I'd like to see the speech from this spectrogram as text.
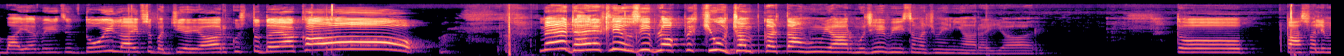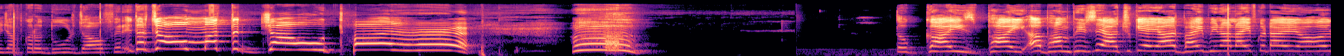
भाई यार, मेरी सिर्फ़ दो ही लाइफ से बची है यार। कुछ तो दया खाओ। मैं डायरेक्टली उसी ब्लॉक पे क्यों जंप करता हूँ यार? मुझे भी समझ में नहीं आ रहा यार। तो पास वाली में जंप करो, दूर जाओ, फिर इधर जाओ, मत जाओ, उधर। तो गाइस भाई, अब हम फिर से आ चुके हैं यार। भाई, बिना लाइफ कटाए यार।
